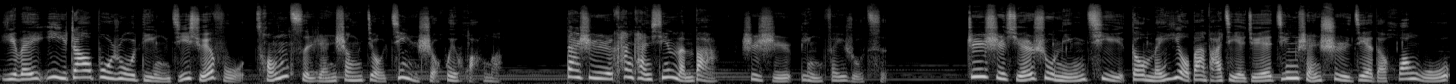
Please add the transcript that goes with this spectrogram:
以为一朝步入顶级学府，从此人生就尽是辉煌了。但是看看新闻吧，事实并非如此。知识、学术、名气都没有办法解决精神世界的荒芜，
